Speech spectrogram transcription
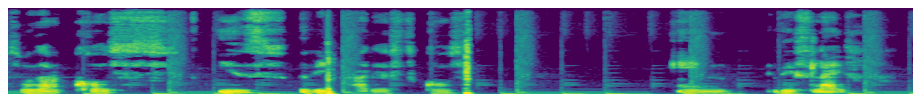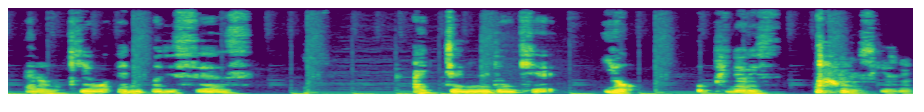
So that course is the hardest course in this life. I don't care what anybody says. I genuinely don't care. Your opinion is, excuse me,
